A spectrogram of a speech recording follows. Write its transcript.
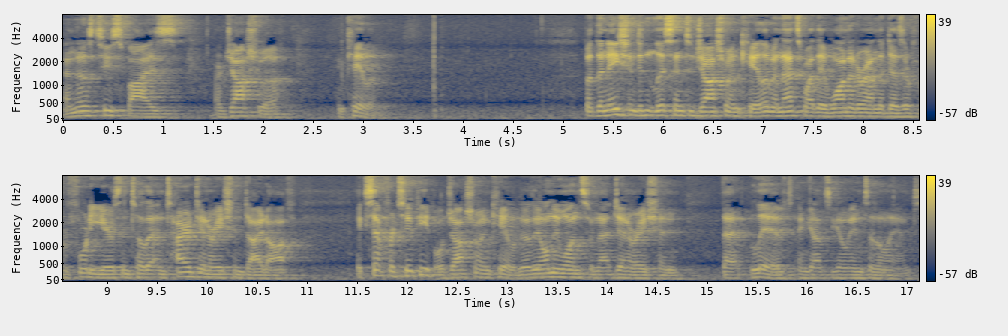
And those two spies are Joshua and Caleb. But the nation didn't listen to Joshua and Caleb, and that's why they wandered around the desert for 40 years until that entire generation died off, except for two people, Joshua and Caleb. They're the only ones from that generation that lived and got to go into the land.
